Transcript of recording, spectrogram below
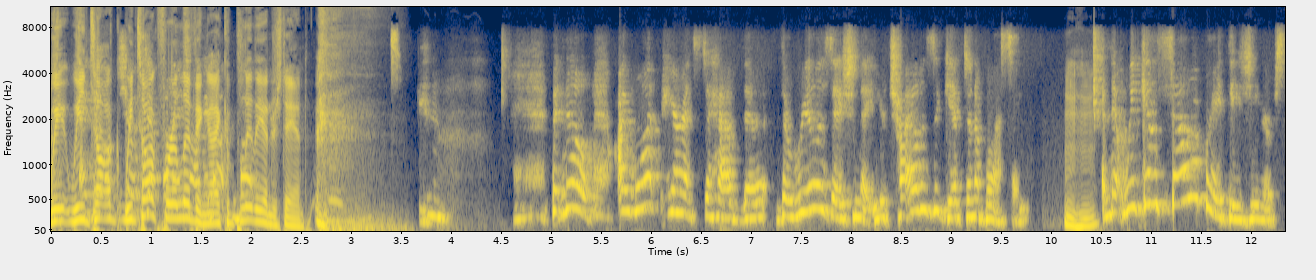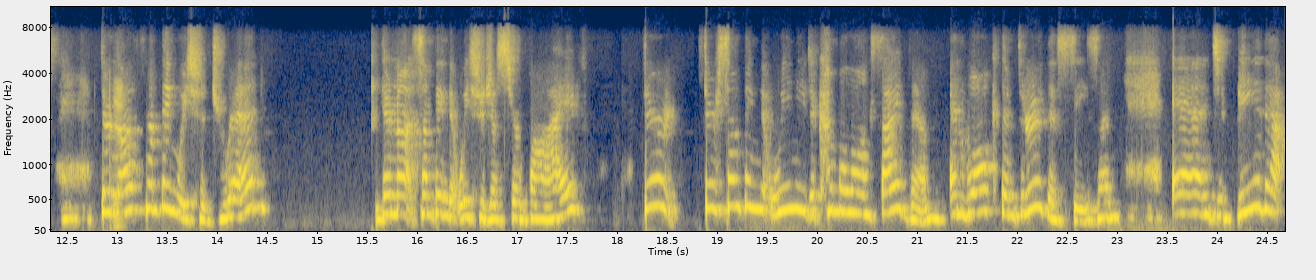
we we I talk we talk for a when I talk living. I about completely understand. But no, I want parents to have the, the realization that your child is a gift and a blessing. Mm-hmm. And that we can celebrate these years. They're Yeah. not something we should dread. They're not something that we should just survive. They're they're something that we need to come alongside them and walk them through this season and be that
